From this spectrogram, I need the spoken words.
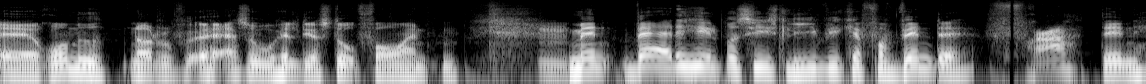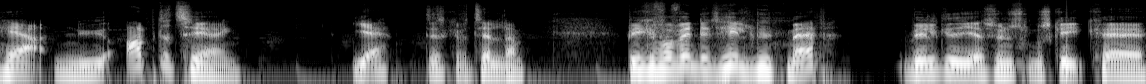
øh, rummet, når du øh, er så uheldig at stå foran den. Mm. Men hvad er det helt præcis lige, vi kan forvente fra den her nye opdatering? Ja, det skal jeg fortælle dig. Vi kan forvente et helt nyt map, hvilket jeg synes måske kan...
